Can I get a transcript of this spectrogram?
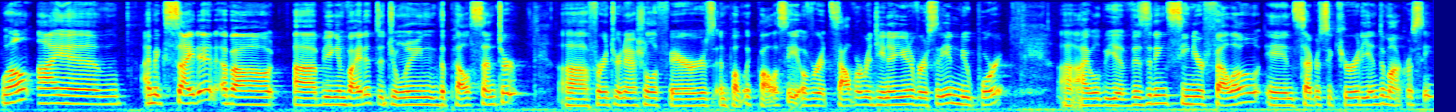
Well, I am. I'm excited about uh, being invited to join the Pell Center uh, for International Affairs and Public Policy over at Salve Regina University in Newport. Uh, I will be a visiting senior fellow in cybersecurity and democracy,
